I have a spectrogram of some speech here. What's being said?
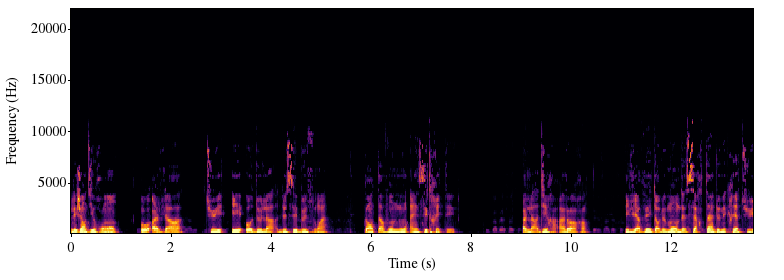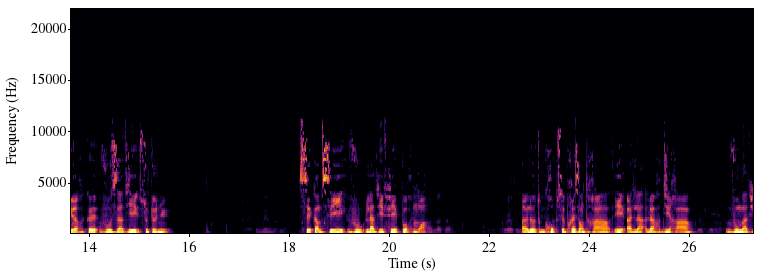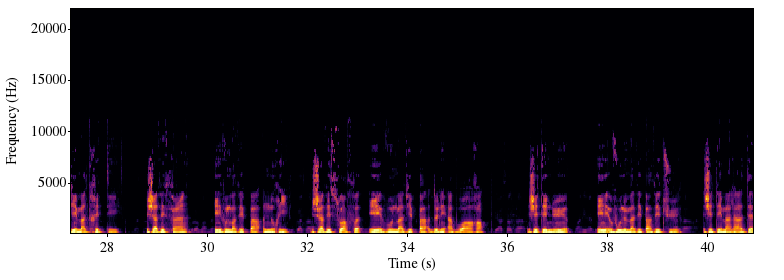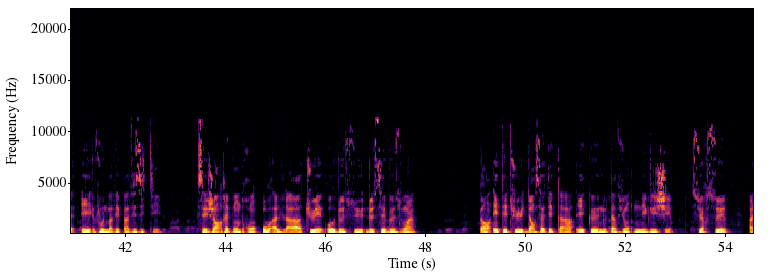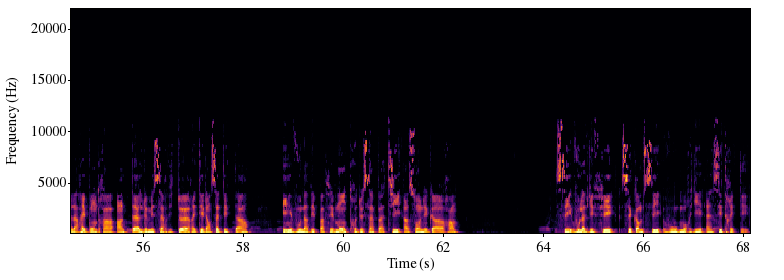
Les gens diront, Oh Allah, tu es au-delà de ces besoins. Quand avons-nous ainsi traité? Allah dira alors, il y avait dans le monde certains de mes créatures que vous aviez soutenues. C'est comme si vous l'aviez fait pour moi. Un autre groupe se présentera et Allah leur dira, Vous m'aviez maltraité, j'avais faim et vous ne m'avez pas nourri, j'avais soif et vous ne m'aviez pas donné à boire, j'étais nu et vous ne m'avez pas vêtu, j'étais malade et vous ne m'avez pas visité. Ces gens répondront, oh Allah, tu es au-dessus de ces besoins. Quand étais-tu dans cet état et que nous t'avions négligé? Sur ce, Allah répondra, un tel de mes serviteurs était dans cet état et vous n'avez pas fait montre de sympathie à son égard. Si vous l'aviez fait, c'est comme si vous m'auriez ainsi traité.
